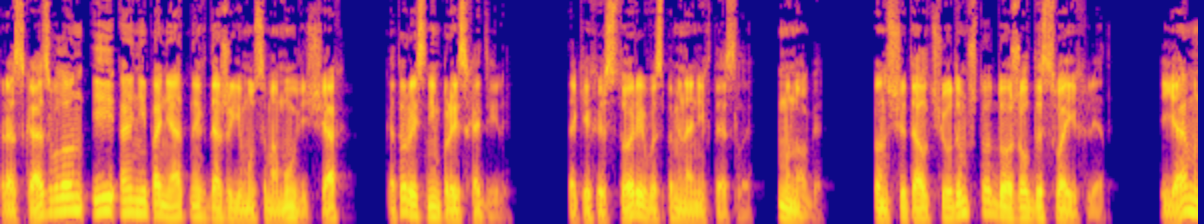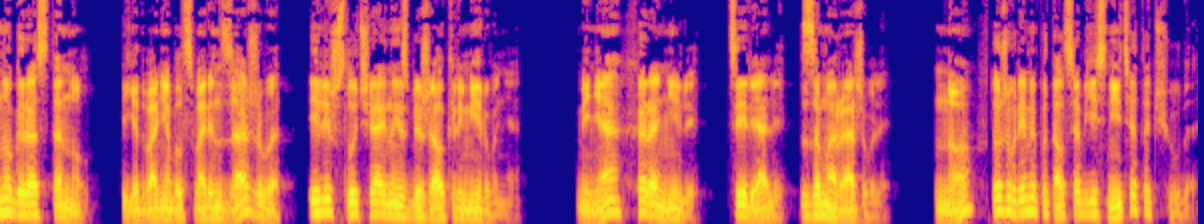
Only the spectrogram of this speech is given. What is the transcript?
Рассказывал он и о непонятных даже ему самому вещах, которые с ним происходили. Таких историй в воспоминаниях Теслы много. Он считал чудом, что дожил до своих лет. Я много раз тонул, едва не был сварен заживо и лишь случайно избежал кремирования. Меня хоронили, теряли, замораживали но в то же время пытался объяснить это чудо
